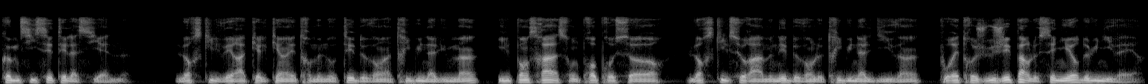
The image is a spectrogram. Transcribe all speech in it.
comme si c'était la sienne. Lorsqu'il verra quelqu'un être menotté devant un tribunal humain, il pensera à son propre sort, lorsqu'il sera amené devant le tribunal divin, pour être jugé par le Seigneur de l'univers.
